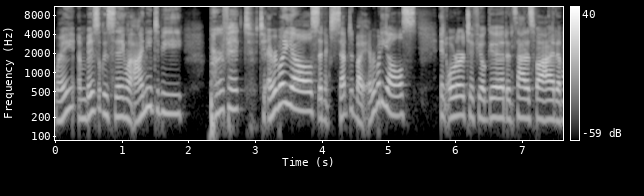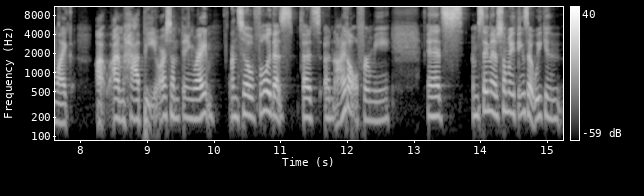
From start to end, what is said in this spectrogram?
right? I'm basically saying like i need to be perfect to everybody else and accepted by everybody else in order to feel good and satisfied and like I, i'm happy or something right? And so fully that's that's an idol for me. And it's i'm saying there's so many things that we can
